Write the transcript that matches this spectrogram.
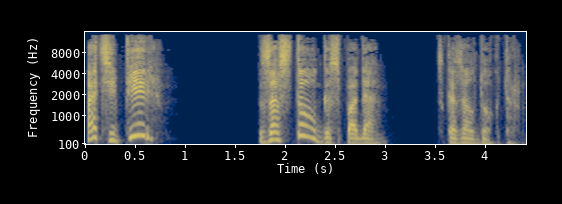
А теперь за стол, господа, сказал доктор.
